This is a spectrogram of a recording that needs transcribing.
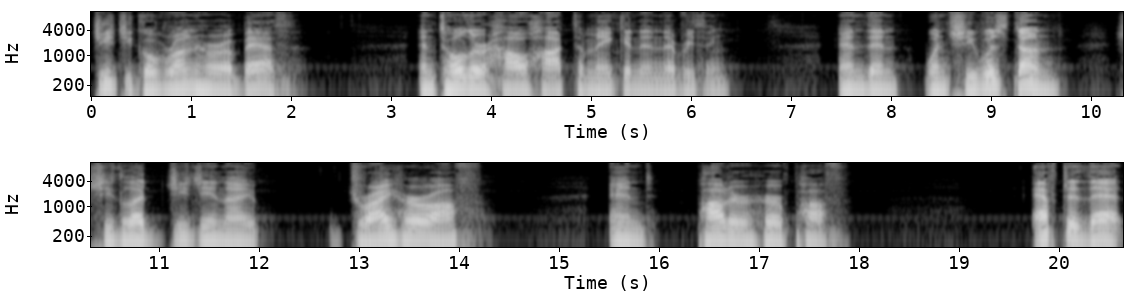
Gigi go run her a bath and told her how hot to make it and everything. And then when she was done, she'd let Gigi and I dry her off and powder her puff. after that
